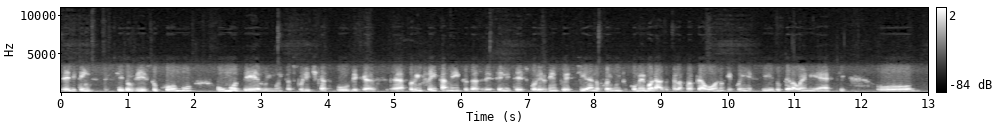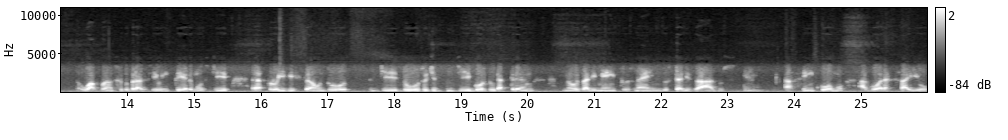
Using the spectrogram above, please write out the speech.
ele tem sido visto como um modelo em muitas políticas públicas é, para o enfrentamento das DCNTs. Por exemplo, este ano foi muito comemorado pela própria ONU, reconhecido pela OMS o, o avanço do Brasil em termos de é, proibição do, de, do uso de, de gordura trans nos alimentos né, industrializados, assim como agora saiu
